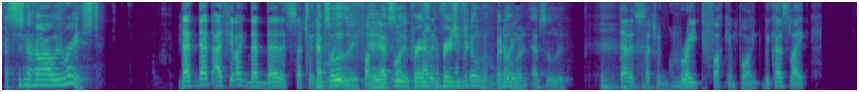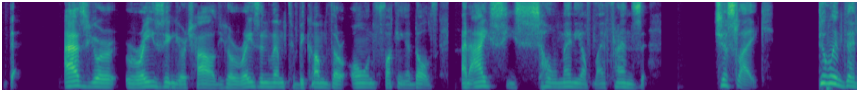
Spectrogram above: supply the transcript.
That's just not how I was raised. That that I feel like that that is such a Absolutely, it absolutely prepares, prepares you for adulthood. adulthood. Absolutely. That is such a great fucking point because like th- as you're raising your child you're raising them to become their own fucking adults and i see so many of my friends just like doing the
